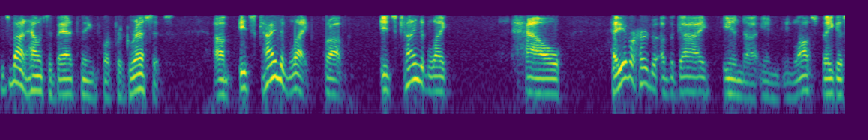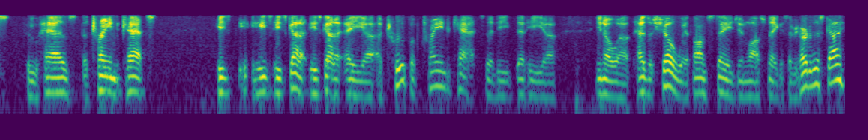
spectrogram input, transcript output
It's about how it's a bad thing for progressives. Um, it's kind of like, it's kind of like how have you ever heard of the guy in uh, in in Las Vegas who has the trained cats? He's he's he's got a he's got a a, a troop of trained cats that he that he uh, you know uh, has a show with on stage in Las Vegas. Have you heard of this guy?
